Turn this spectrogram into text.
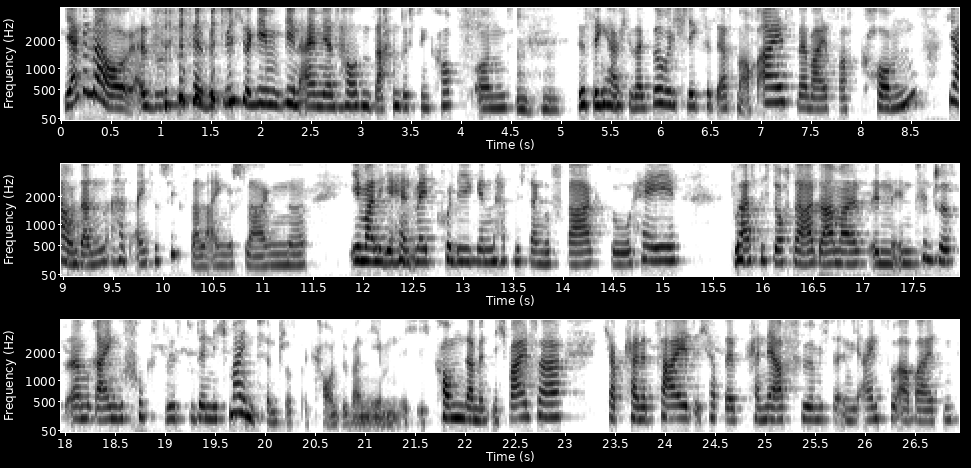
ja, genau. Also es ist ja wirklich, da gehen, gehen einem ja tausend Sachen durch den Kopf. Und mhm. deswegen habe ich gesagt, so, ich lege es jetzt erstmal auf Eis, wer weiß, was kommt. Ja, und dann hat eigentlich das Schicksal eingeschlagen. Eine ehemalige Handmade-Kollegin hat mich dann gefragt, so, hey, du hast dich doch da damals in, in Pinterest ähm, reingefuchst, willst du denn nicht meinen Pinterest-Account übernehmen? Ich, ich komme damit nicht weiter, ich habe keine Zeit, ich habe da jetzt keinen Nerv für, mich da irgendwie einzuarbeiten.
